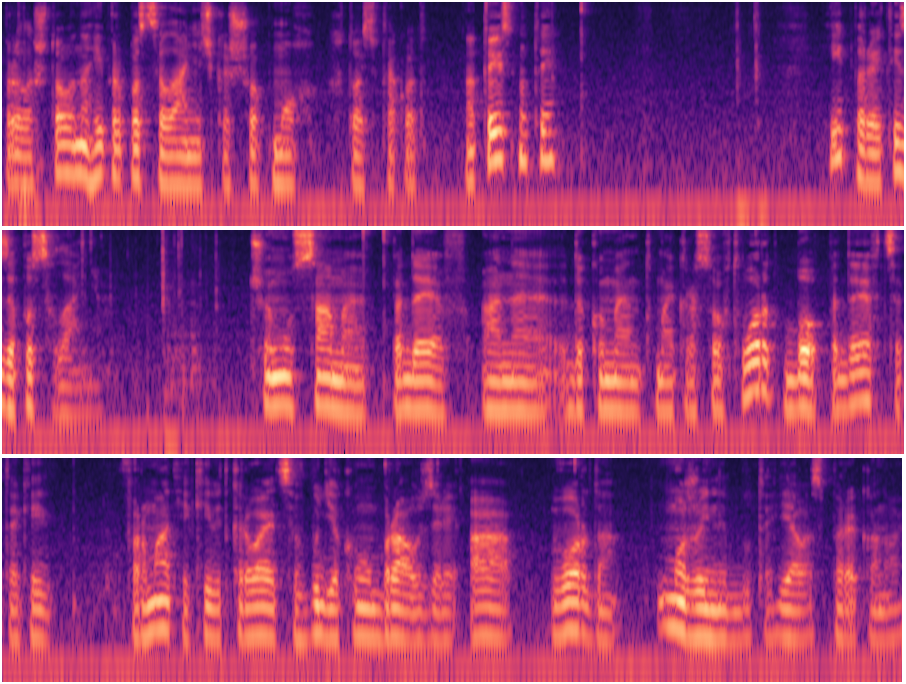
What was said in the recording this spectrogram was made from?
прилаштована гіперпосиланнячка, щоб мог хтось отак от натиснути і перейти за посиланням. Чому саме PDF, а не документ Microsoft Word? Бо PDF це такий формат, який відкривається в будь-якому браузері, а Word може і не бути, я вас переконую.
